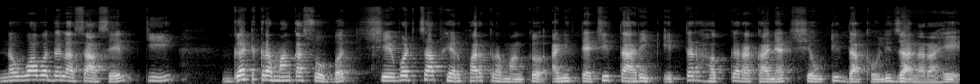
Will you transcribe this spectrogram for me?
नववा बदल असा असेल की गट क्रमांकासोबत शेवटचा फेरफार क्रमांक आणि त्याची तारीख इतर हक्क रकान्यात शेवटी दाखवली जाणार आहे.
